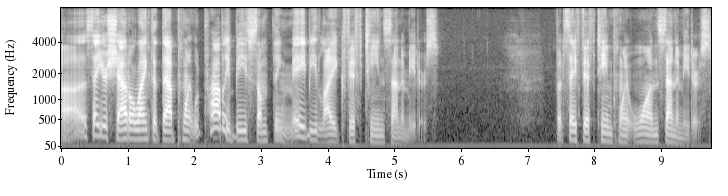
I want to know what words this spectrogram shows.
uh, say your shadow length at that point would probably be something maybe like 15 centimeters. But say 15.1 centimeters.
